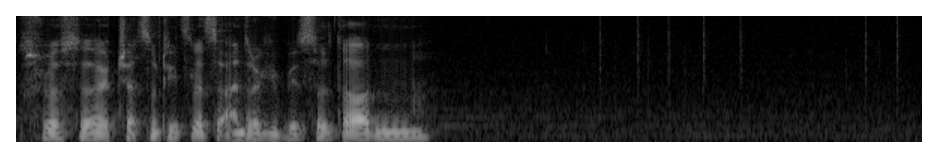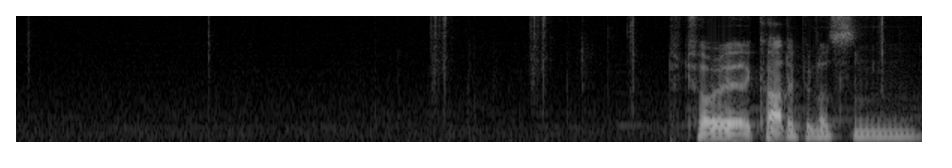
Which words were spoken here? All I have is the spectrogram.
Schlösser, Chatsnotiz, letzter Eintrag, UB-Soldaten. Tutorial, Karte benutzen.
